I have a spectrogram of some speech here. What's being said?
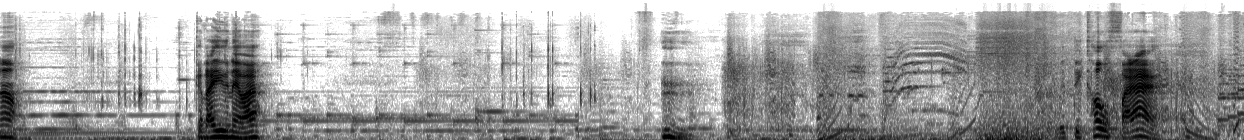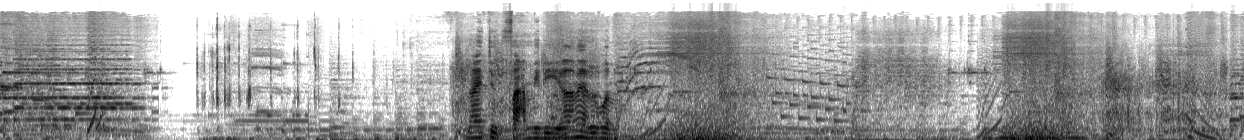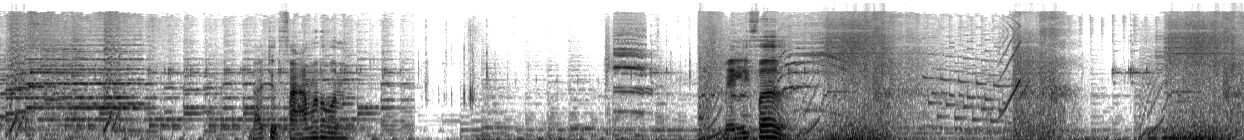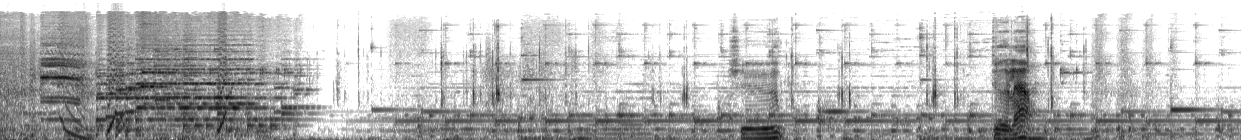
อ้าว กระไดอยู่ไหนวะมิติเข้าแฟร์ได้จุดฟาร์มดีๆแล้วเนี่ทุกคนได้จุดฟาร์มแล้วทุกคน บลลิเฟอร์ชืบเจอแล้ว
